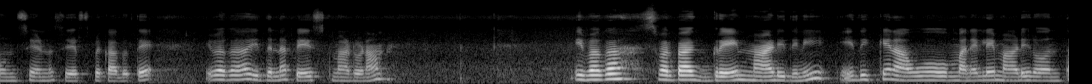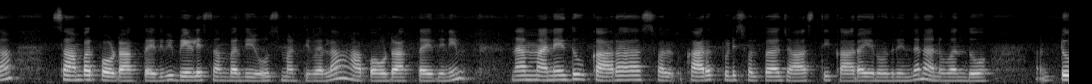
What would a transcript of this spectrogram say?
ಹುಣಸೆಹಣ್ಣು ಸೇರಿಸ್ಬೇಕಾಗುತ್ತೆ. ಇವಾಗ ಇದನ್ನು ಪೇಸ್ಟ್ ಮಾಡೋಣ. ಇವಾಗ ಸ್ವಲ್ಪ ಗ್ರೈಂಡ್ ಮಾಡಿದ್ದೀನಿ. ಇದಕ್ಕೆ ನಾವು ಮನೆಯಲ್ಲೇ ಮಾಡಿರೋ ಅಂಥ ಸಾಂಬಾರು ಪೌಡ್ರ್ ಹಾಕ್ತಾಯಿದ್ದೀವಿ ಬೇಳೆ ಸಾಂಬಾರಿಗೆ ಯೂಸ್ ಮಾಡ್ತೀವಲ್ಲ, ಆ ಪೌಡ್ರ್ ಹಾಕ್ತಾಯಿದ್ದೀನಿ ನಮ್ಮ ಮನೆಯದು ಖಾರ ಸ್ವಲ್, ಖಾರದ ಪುಡಿ ಸ್ವಲ್ಪ ಜಾಸ್ತಿ ಖಾರ ಇರೋದ್ರಿಂದ ನಾನು ಒಂದು ಟೂ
